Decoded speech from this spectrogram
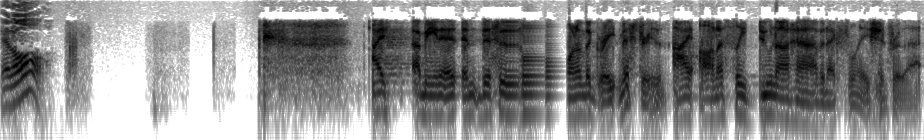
at all. I, I mean, and this is one of the great mysteries. I honestly do not have an explanation for that.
